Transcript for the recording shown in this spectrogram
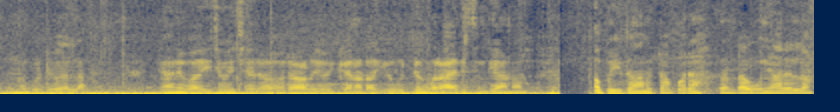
ഒന്നും വിടുകയല്ല. ഞാൻ വൈ ചോദിച്ചാലോ ഒരാൾ ചോദിക്കാനോടാ. യൂട്യൂബർ ആരിസിന്റെ ആണോ അപ്പോൾ ഇതാണ് കേട്ടോ പോരാ. കണ്ട ഊഞ്ഞാലെല്ലാം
